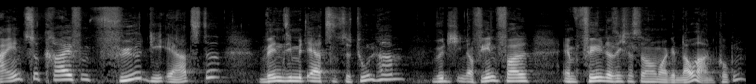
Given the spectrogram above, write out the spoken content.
einzugreifen für die Ärzte. Wenn Sie mit Ärzten zu tun haben, würde ich Ihnen auf jeden Fall empfehlen, dass sich das noch mal genauer angucken.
